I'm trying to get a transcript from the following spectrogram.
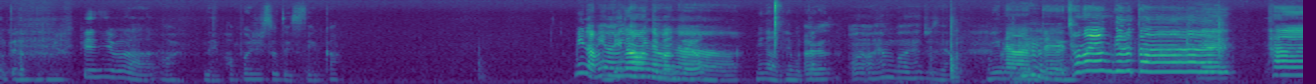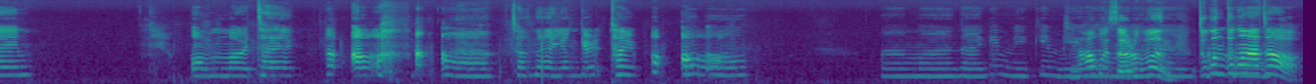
안돼 안돼 피디님은 안, 아유, 네 바쁘실 수도 있으니까 미나, 미나, 미나 언니 미나, 맞나요? 미나. 미나한테 해볼까? 알겠, 어, 어, 한번 해주세요 미나한테 네. 전화 연결했다. 네 time one more time 아, 아, 아, 아. 전화 연결 time 어, 어. 지금 하고 있어요 여러분 두근두근하죠?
